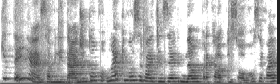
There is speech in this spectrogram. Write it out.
que tenha essa habilidade. Então não é que você vai dizer não para aquela pessoa, você vai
